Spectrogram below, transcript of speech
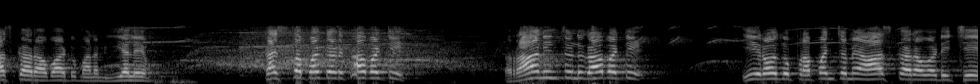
ఆస్కార్ అవార్డు మనం ఇయ్యలేము కష్టపడ్డాడు కాబట్టి రాణించుండు కాబట్టి ఈరోజు ప్రపంచమే ఆస్కార్ అవార్డు ఇచ్చి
